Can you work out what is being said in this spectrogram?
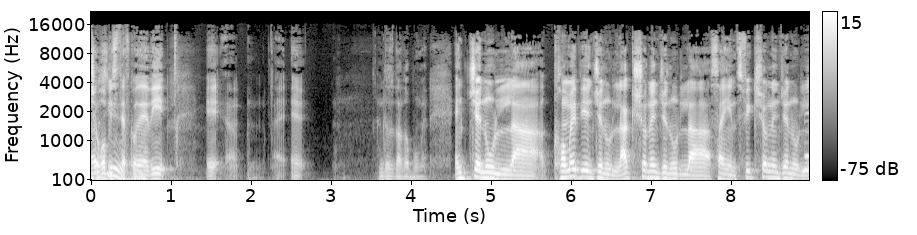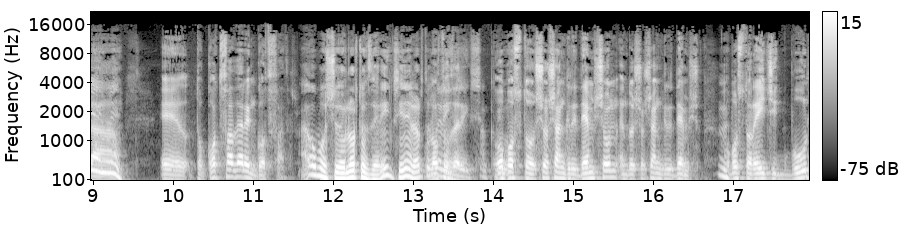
Και εγώ σίγουρα. πιστεύω, δηλαδή, ε, ε, ε, δεν να το πούμε. Εν γενούλα comedy, εν γενούλα action, εν γενούλα science fiction, εν γενούλα... Ναι, ναι. ε, Το Godfather and Godfather. Α, Όπως και το Lord of the Rings είναι Lord of Lord the of the Rings. Rings. Όπως το Shawshank Redemption and το Shawshank Redemption. Όπως το Raging Bull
